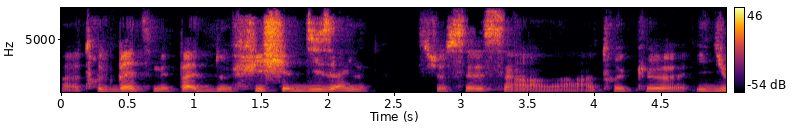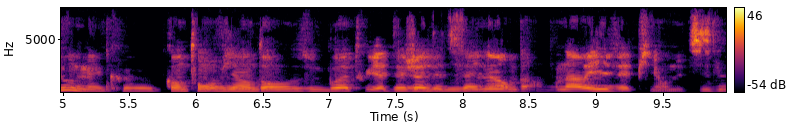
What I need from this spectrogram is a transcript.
un truc bête, mais pas de fichier de design c'est un, un, truc euh, idiot, mais que quand on vient dans une boîte où il y a déjà des designers, ben, on arrive et puis on utilise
